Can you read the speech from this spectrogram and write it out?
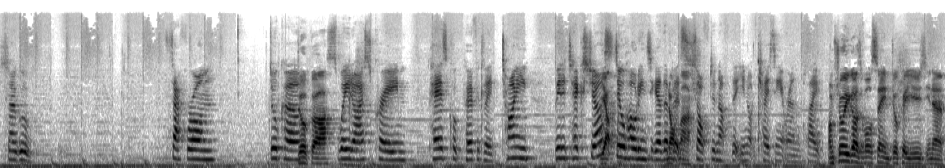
So good. Saffron, dukkah, Dukkah. sweet ice cream, pears cooked perfectly. Tiny bit of texture, Yep. still holding together, Not but much. soft enough that you're not chasing it around the plate. I'm sure you guys have all seen dukkah used in a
